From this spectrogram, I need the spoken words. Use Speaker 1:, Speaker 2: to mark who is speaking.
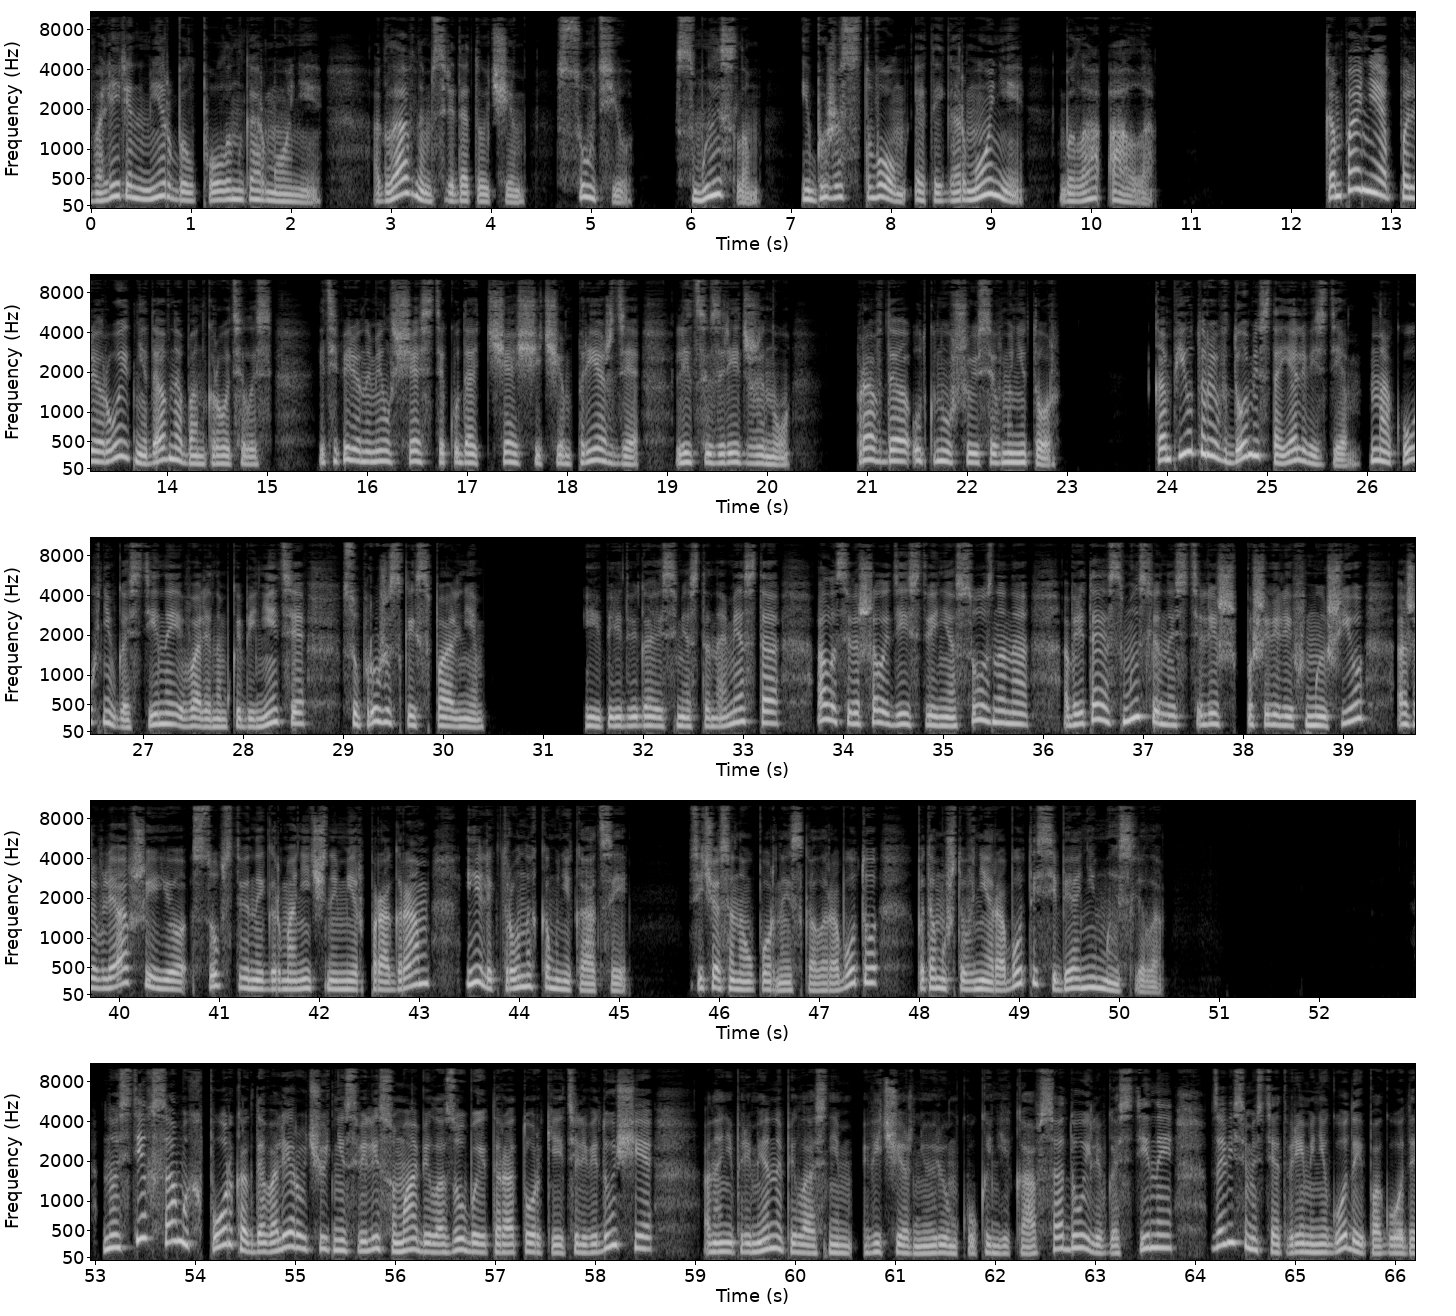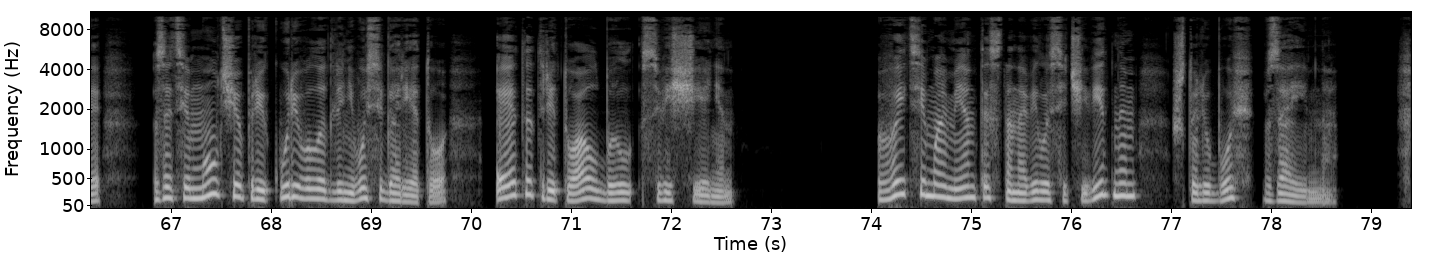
Speaker 1: Валерин мир был полон гармонии, а главным средоточием — сутью, смыслом и божеством этой гармонии была Алла. Компания «Полироид» недавно обанкротилась, и теперь он имел счастье куда чаще, чем прежде, лицезреть жену, правда, уткнувшуюся в монитор. Компьютеры в доме стояли везде. На кухне, в гостиной, в валенном кабинете, супружеской спальне. И, передвигаясь с места на место, Алла совершала действия неосознанно, обретая смысленность, лишь пошевелив мышью, оживлявший ее собственный гармоничный мир программ и электронных коммуникаций. Сейчас она упорно искала работу, потому что вне работы себя не мыслила. Но с тех самых пор, когда Валеру чуть не свели с ума белозубые тараторки и телеведущие, она непременно пила с ним вечернюю рюмку коньяка в саду или в гостиной, в зависимости от времени года и погоды, затем молча прикуривала для него сигарету. Этот ритуал был священен. В эти моменты становилось очевидным, что любовь взаимна.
